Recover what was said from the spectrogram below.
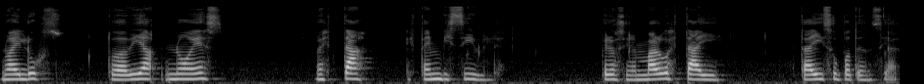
no hay luz. Todavía no es, no está, está invisible. Pero sin embargo está ahí, está ahí su potencial.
